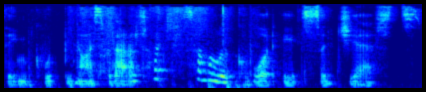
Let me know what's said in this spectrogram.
think would be nice for that. Let's have a look what it suggests.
